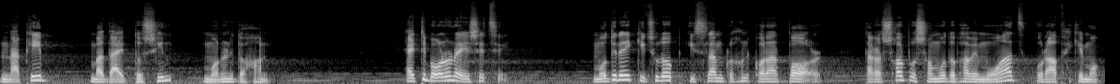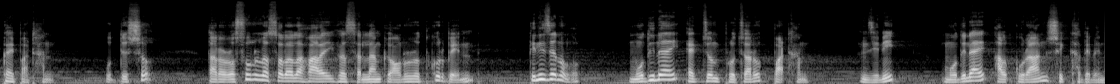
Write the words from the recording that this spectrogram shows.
নাকিব বা দায়িত্বশীল মনোনীত হন। একটি বর্ণনা এসেছে, মদিনায় কিছু লোক ইসলাম গ্রহণ করার পর তারা সর্বসম্মতভাবে মোয়াজ ও রাফেকে মক্কায় পাঠান। উদ্দেশ্য, তারা রসুল্লাহ সাল্লাহ আলহিহাসাল্লামকে অনুরোধ করবেন, তিনি যেন মদিনায় একজন প্রচারক পাঠান, যিনি মদিনায় আল কোরআন শিক্ষা দেবেন।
